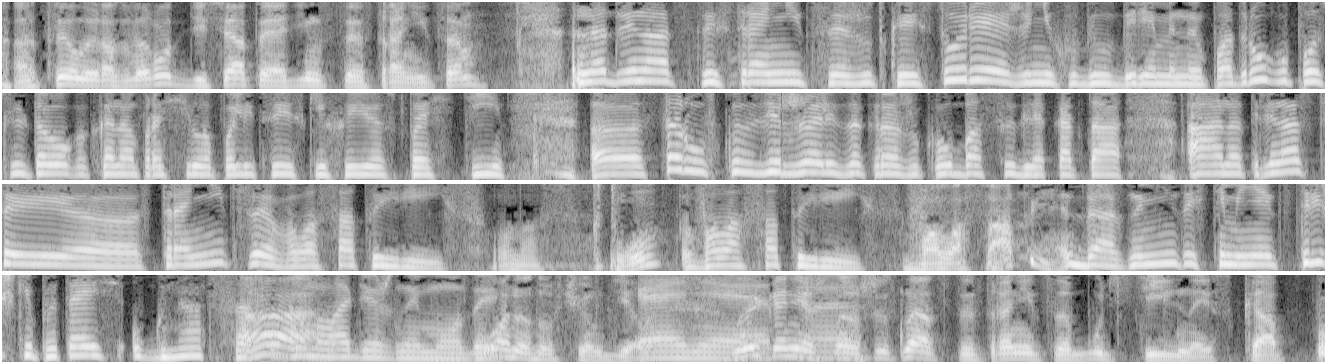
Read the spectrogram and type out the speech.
А целый разворот, 10-11 страница. На 12 странице жуткая история. Жених убил беременную подругу после того, как она просила полицейских ее спасти. А, старушку задержали за кражу колбасы для кота. А на 13 э, странице волосатый рейс у нас. Кто? Волосатый рейс. Волосатый? Да, знаменитости меняют стрижки, пытаясь угнаться а, за молодежь молодежной моды. Вон оно в чем дело. Конечно. Ну и, конечно, 16 страница «Будь стильной» с КП.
